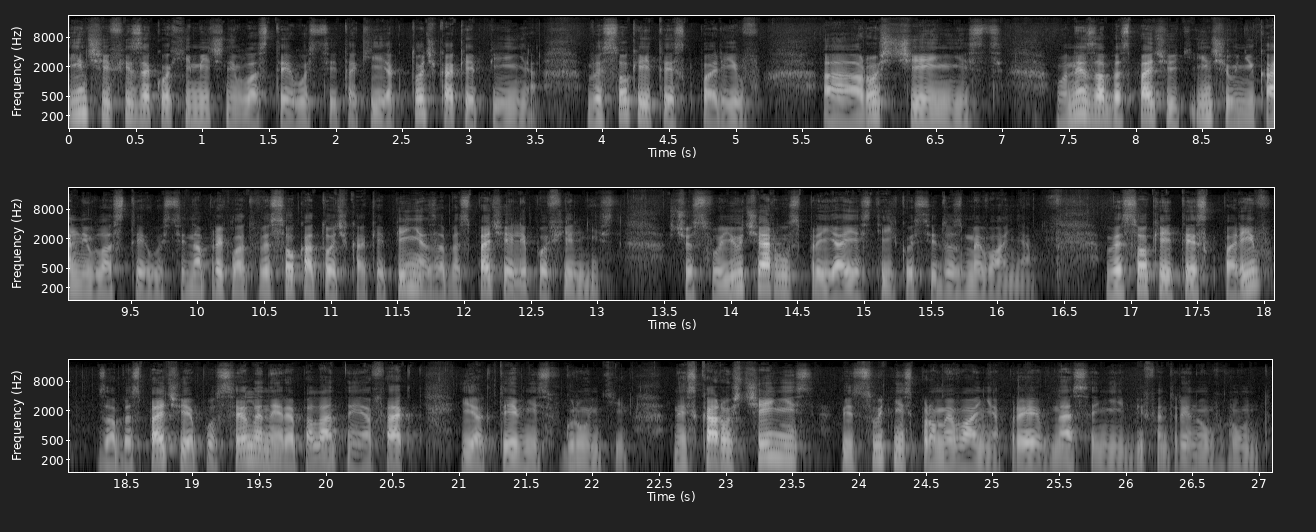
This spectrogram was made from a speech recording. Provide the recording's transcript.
Інші фізико-хімічні властивості, такі як точка кипіння, високий тиск парів, розчинність, вони забезпечують інші унікальні властивості. Наприклад, висока точка кипіння забезпечує ліпофільність, що в свою чергу сприяє стійкості до змивання. Високий тиск парів забезпечує посилений репелентний ефект і активність в ґрунті. Низька розчинність відсутність промивання при внесенні біфентрину в ґрунт.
